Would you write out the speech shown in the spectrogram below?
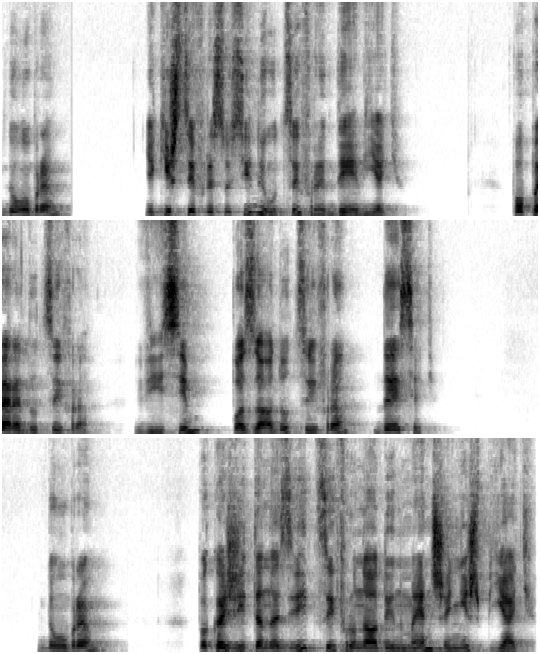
Добре. Які ж цифри сусіди у цифри 9? Попереду цифра 8, позаду цифра 10. Добре. Покажіть та назвіть цифру на 1 менше, ніж 5.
